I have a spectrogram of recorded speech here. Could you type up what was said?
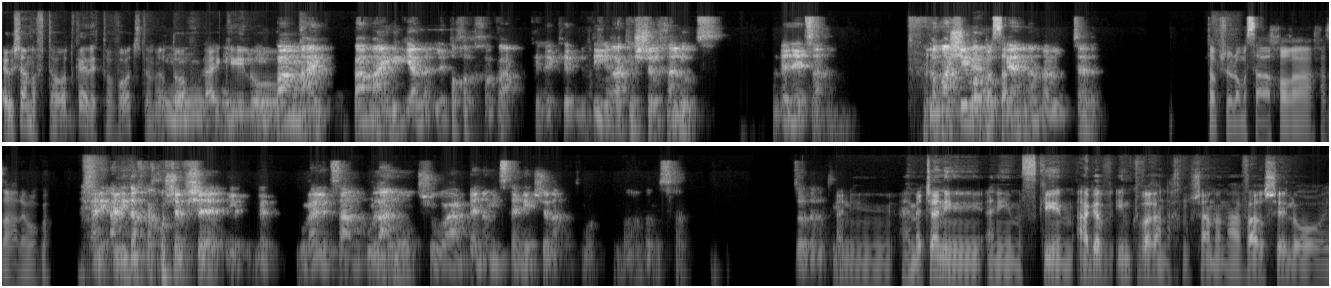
היו שם הפתעות כאלה טובות שאתה אומר טוב אולי הוא- כאילו הוא פעמיים, פעמיים הגיע לתוך הרחבה, כ- כבדהירה כשל חלוץ, ונעצר. לא מאשים כן, אותו, כן, אבל בסדר. טוב שהוא לא מסר אחורה חזרה להוגו. אני, אני דווקא חושב שאולי לצער כולנו, שהוא היה בין המצטיינים שלנו אתמול במשחק. זו דעתי. אני, האמת שאני אני מסכים. אגב, אם כבר אנחנו שם, המעבר שלו אה,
